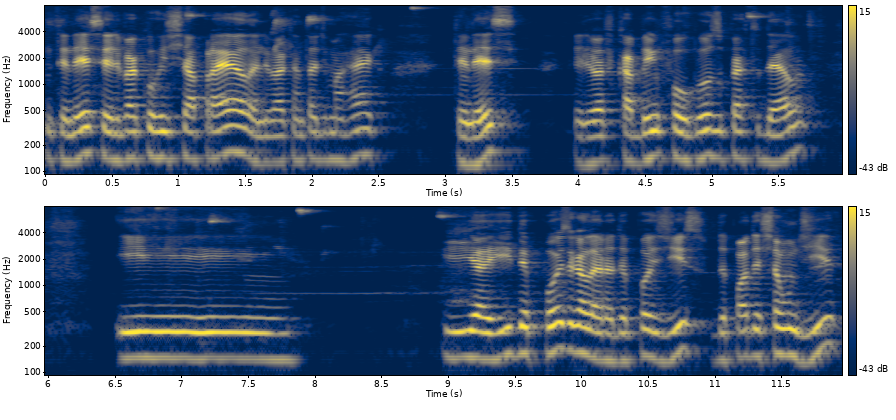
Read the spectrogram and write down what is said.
entendeu? Ele vai corrichar pra ela, ele vai cantar de marreco, entendeu? Ele vai ficar bem folgoso perto dela. E... E aí depois, galera, depois disso, depois deixar um dia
